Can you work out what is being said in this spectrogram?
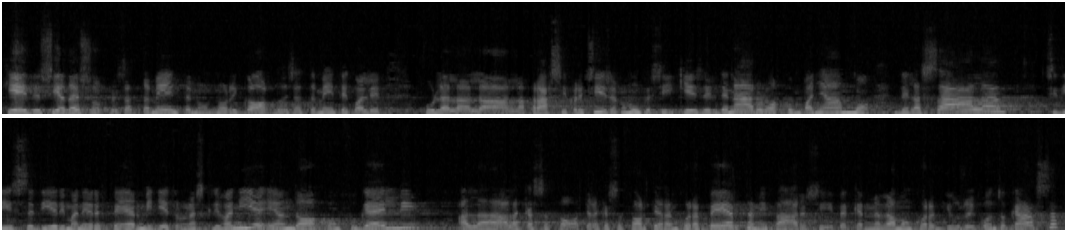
chiedersi, adesso esattamente non, non ricordo esattamente quale fu la, la, la, la, prassi precisa, comunque si chiese il denaro, lo accompagnammo nella sala, ci disse di rimanere fermi dietro una scrivania e andò con Fughelli alla, alla cassaforte. La cassaforte era ancora aperta, mi pare, sì, perché non avevamo ancora chiuso il conto cassa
